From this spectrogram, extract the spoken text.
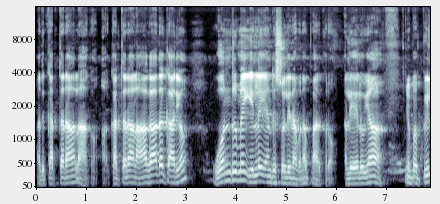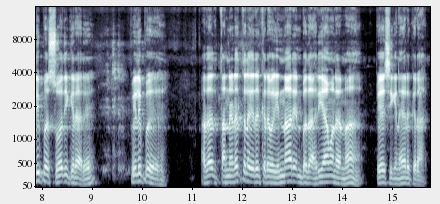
அது கத்தரால் ஆகும். கத்தரால் ஆகாத காரியம் ஒன்றுமே இல்லை என்று சொல்லி நம்ம பார்க்குறோம்? அல்லேலுயா. இப்போ பிலிப்பை சோதிக்கிறாரு. பிலிப்பு அதாவது தன்னிடத்தில் இருக்கிறவர் இன்னார் என்பதை அறியாமல் பேசிக்கினே இருக்கிறார்.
